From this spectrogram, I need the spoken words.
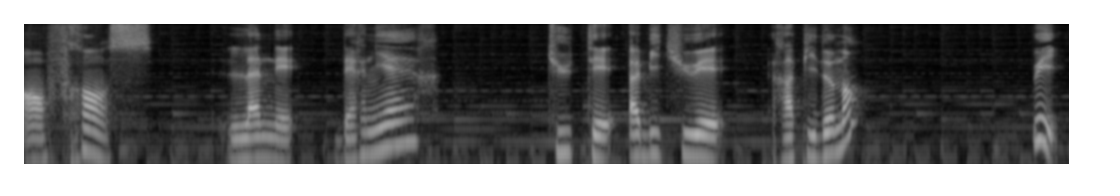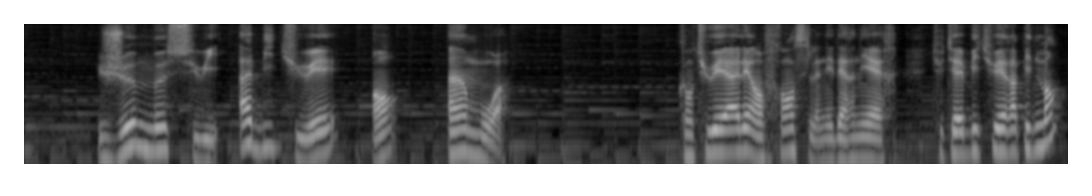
en France l'année dernière, tu t'es habitué rapidement? Oui, je me suis habitué en un mois. Quand tu es allé en France l'année dernière, tu t'es habitué rapidement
